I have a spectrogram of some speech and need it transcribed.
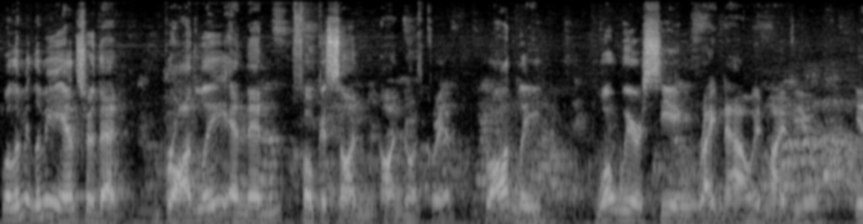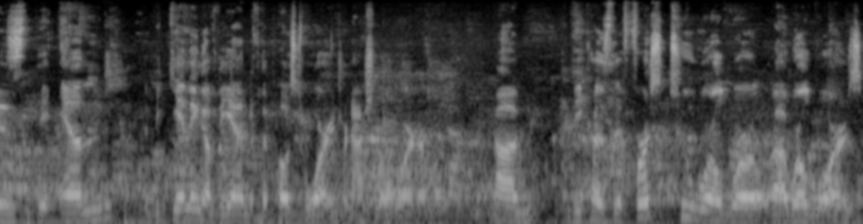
Well, let me let me answer that broadly, and then focus on on North Korea. Broadly, what we are seeing right now, in my view, is the end, the beginning of the end of the post-war international order. Um, because the first two world war, uh, world wars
